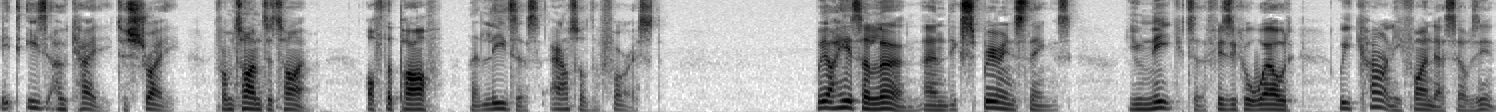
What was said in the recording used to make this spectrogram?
it is okay to stray from time to time off the path that leads us out of the forest. We are here to learn and experience things unique to the physical world we currently find ourselves in.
